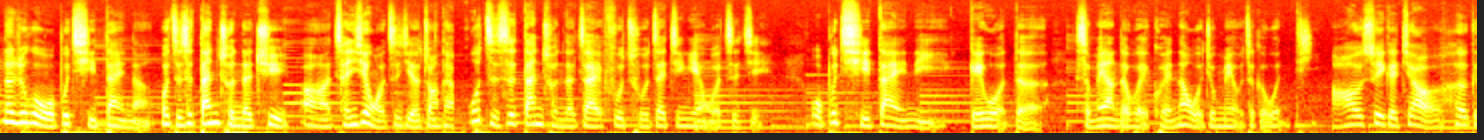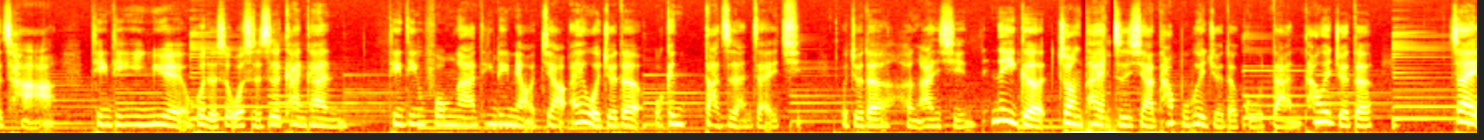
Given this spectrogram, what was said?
那如果我不期待呢？我只是单纯的去呃呈现我自己的状态，我只是单纯的在付出，在经验我自己。我不期待你给我的什么样的回馈，那我就没有这个问题。好好睡个觉，喝个茶。听听音乐，或者是我只是看看、听听风啊，听听鸟叫。哎，我觉得我跟大自然在一起，我觉得很安心。那个状态之下，他不会觉得孤单，他会觉得在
